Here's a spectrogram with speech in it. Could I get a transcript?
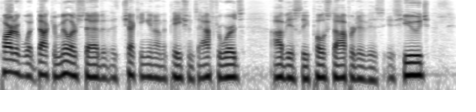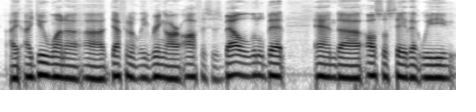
part of what Dr. Miller said, uh, checking in on the patients afterwards, obviously post-operative is is huge. I, I do want to uh, definitely ring our office's bell a little bit and uh, also say that we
